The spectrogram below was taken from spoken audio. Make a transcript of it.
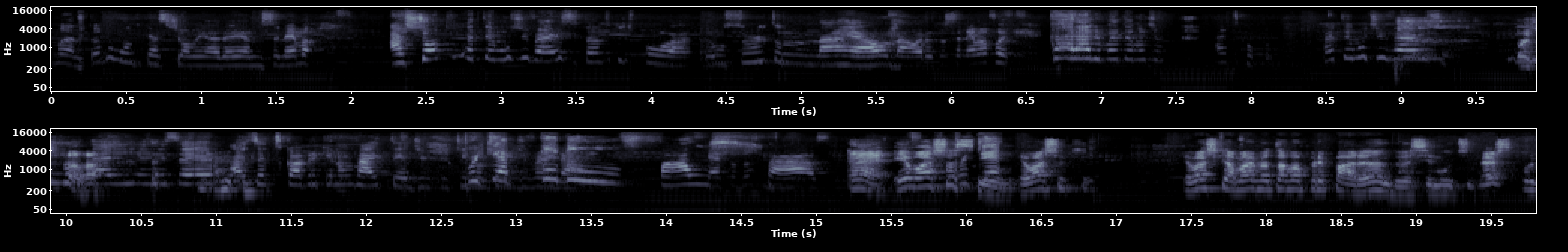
mano, todo mundo que assistiu Homem-Aranha no cinema achou que ia ter multiverso. Tanto que, tipo, o surto, na real, na hora do cinema foi: caralho, vai ter multiverso. Ai, desculpa. Vai ter multiverso. Pode falar. Aí, você, aí você descobre que não vai ter de, de Porque é tudo falso. É tudo falso. É, eu acho assim, eu acho que. Eu acho que a Marvel estava preparando esse multiverso por,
